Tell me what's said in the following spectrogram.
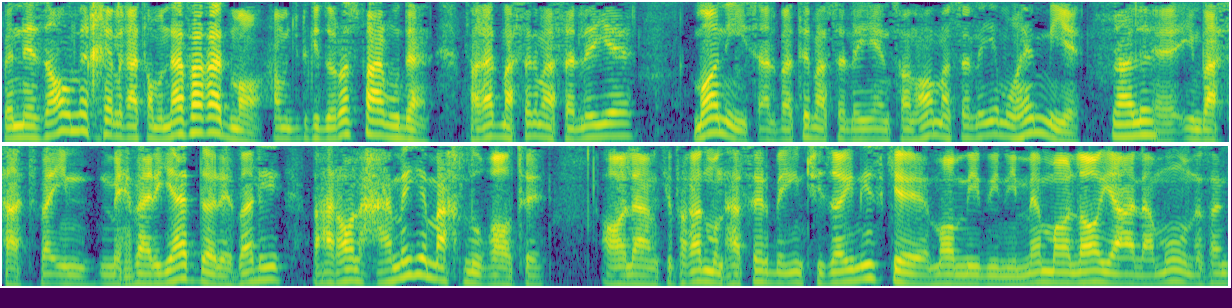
به نظام خلقت نه فقط ما همونجوری که درست فرمودن. فقط مسئله مسئله ما نیست. البته مسئله انسان ها مسئله مهمیه. بله. این وسط و این محوریت داره. ولی به هر حال همه مخلوقات عالم که فقط منحصر به این چیزایی نیست که ما می‌بینیم. ما لا یعلمون. اصلا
